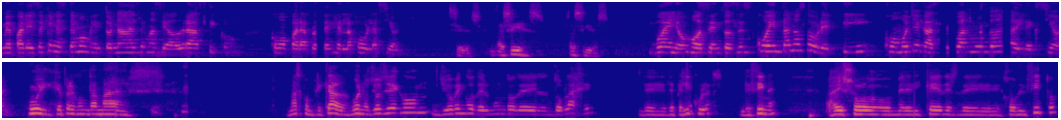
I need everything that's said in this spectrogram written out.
me parece que en este momento nada es demasiado drástico como para proteger la población. Sí, sí, así es, así es. Bueno, José, entonces cuéntanos sobre ti, cómo llegaste tú al mundo de la dirección. Uy, qué pregunta más, más complicada. Bueno, yo llego, yo vengo del mundo del doblaje, de, de películas, de cine. A eso me dediqué desde jovencito.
